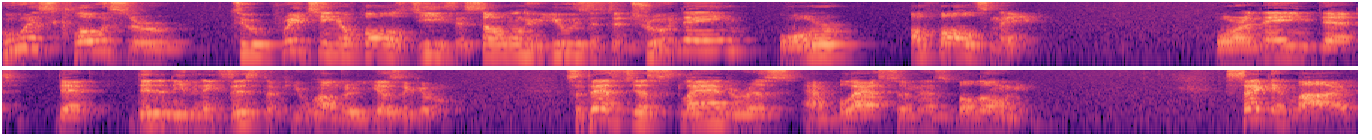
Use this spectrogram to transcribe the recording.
Who is closer to preaching a false Jesus? Someone who uses the true name or a false name? Or a name that, that didn't even exist a few hundred years ago? So that's just slanderous and blasphemous baloney. Second lie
